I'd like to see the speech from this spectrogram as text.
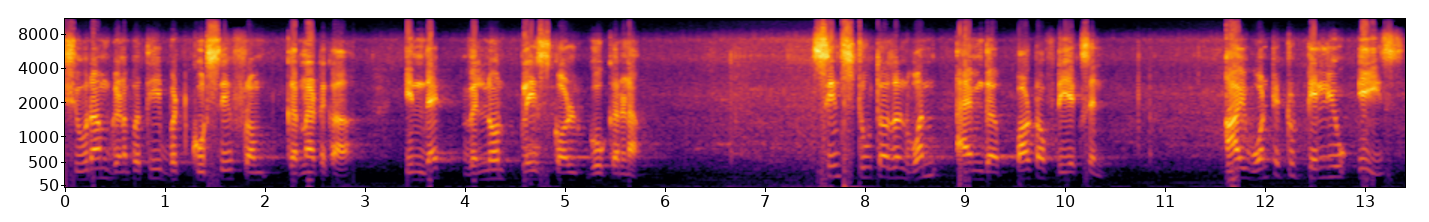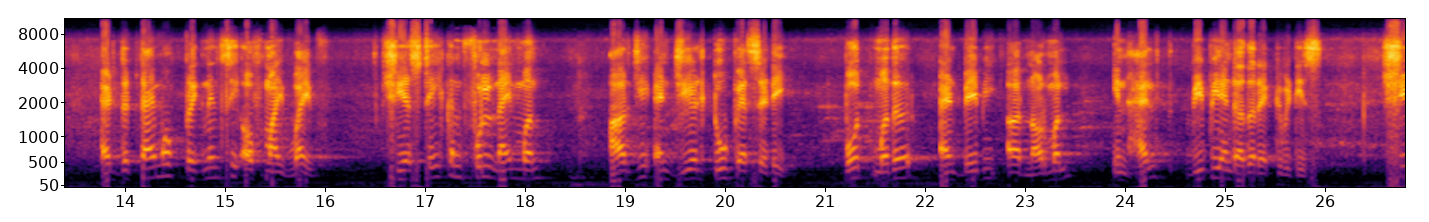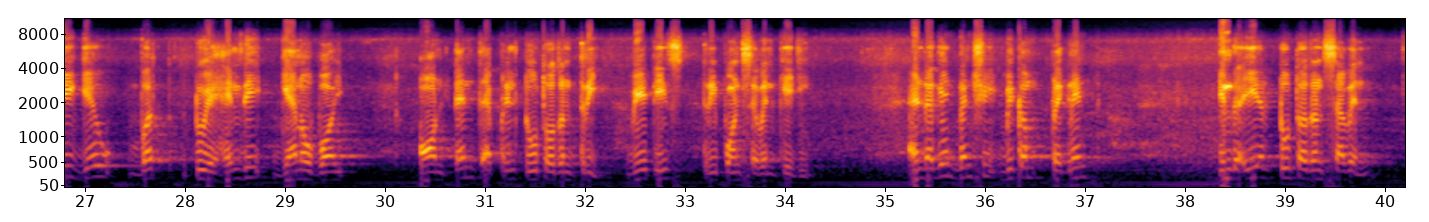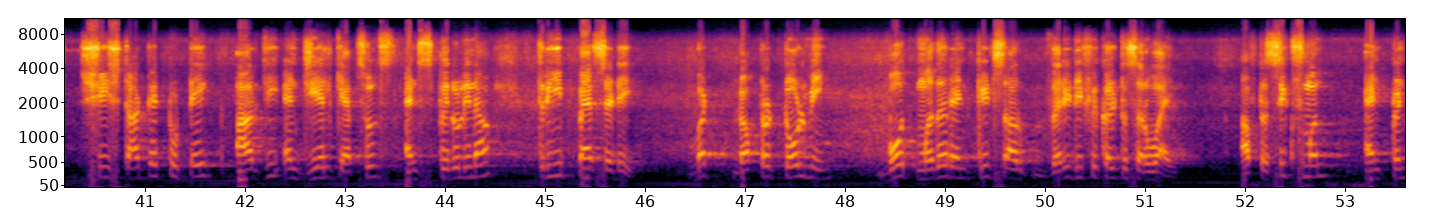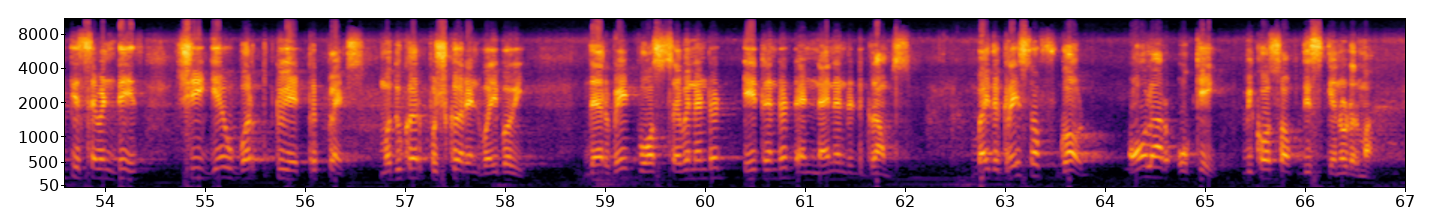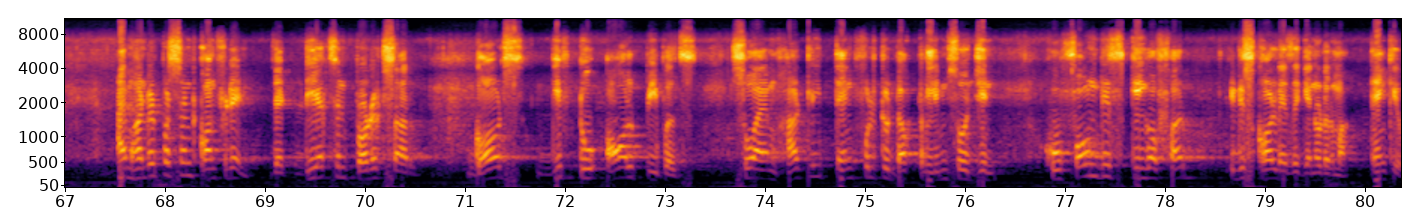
Shivram Ganapati Bhat Kurse from Karnataka in that well-known place called Gokarna. Since 2001, I am the part of DXN. I wanted to tell you is at the time of pregnancy of my wife, she has taken full nine month RG and GL two pairs a day. Both mother and baby are normal in health, BP and other activities. She gave birth to a healthy Gano boy on 10th April 2003. Weight is 3.7 kg. And again when she became pregnant in the year 2007, she started to take RG and GL capsules and spirulina three pairs a day. But doctor told me both mother and kids are very difficult to survive. After six months and 27 days, she gave birth to a triplets, Madhukar, Pushkar and Vaibhavi. Their weight was 700, 800 and 900 grams. By the grace of God, all are okay because of this Ganoderma. I am 100% confident that DXN products are God's gift to all peoples. So I am heartily thankful to Dr. Lim Siow Jin who found this king of herb. It is called as a Ganoderma. Thank you.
